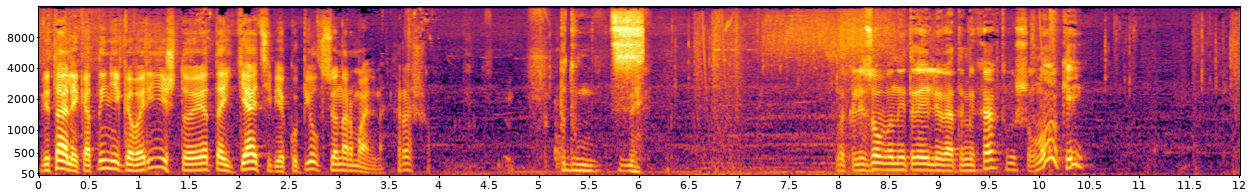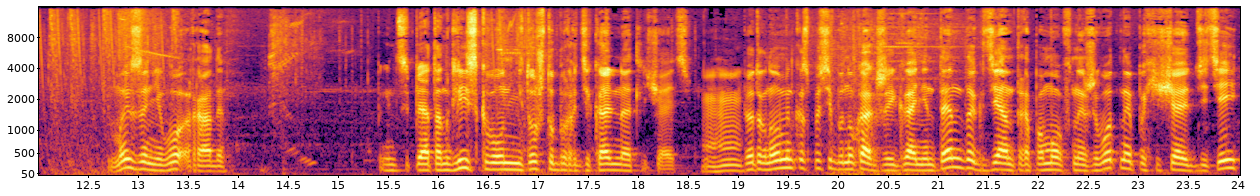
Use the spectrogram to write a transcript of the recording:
Виталик, отныне говори, что это я тебе купил, все нормально. Хорошо. Подум. Локализованный трейлер Atomic Heart вышел. Ну, окей. Мы за него рады. В принципе, от английского он не то чтобы радикально отличается. Ага. Петр Науменко, спасибо. Ну как же игра Nintendo, где антропоморфные животные похищают детей,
